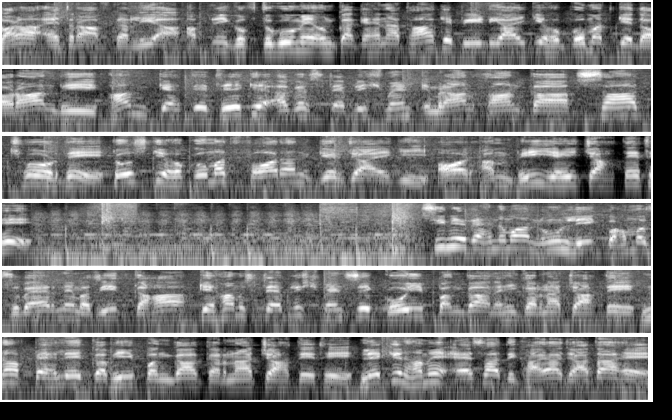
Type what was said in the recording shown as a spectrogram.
बड़ा एतराफ कर लिया। अपनी गुफ्तगू में उनका कहना था कि पीटीआई की हुकूमत के दौरान भी हम कहते थे कि अगर स्टेब्लिशमेंट इमरान खान का साथ छोड़ दे तो उसकी हुकूमत फ़ौरन गिर जाएगी और हम भी यही चाहते थे। सीनियर रहनुमा नून लीग मोहम्मद जुबैर ने मजीद कहा कि हम स्टेब्लिशमेंट से कोई पंगा नहीं करना चाहते, न पहले कभी पंगा करना चाहते थे। लेकिन हमें ऐसा दिखाया जाता है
